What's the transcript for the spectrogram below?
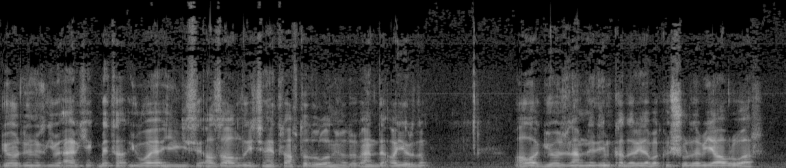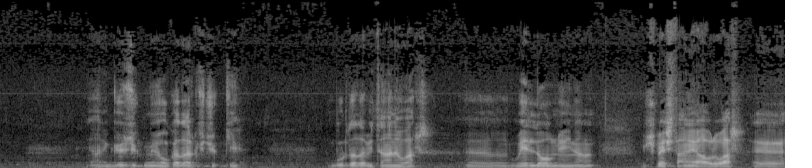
gördüğünüz gibi erkek beta yuvaya ilgisi azaldığı için etrafta dolanıyordu. Ben de ayırdım. Valla gözlemlediğim kadarıyla bakın şurada bir yavru var. Yani gözükmüyor o kadar küçük ki. Burada da bir tane var. Ee, belli olmuyor inanın. 3-5 tane yavru var. Ee,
